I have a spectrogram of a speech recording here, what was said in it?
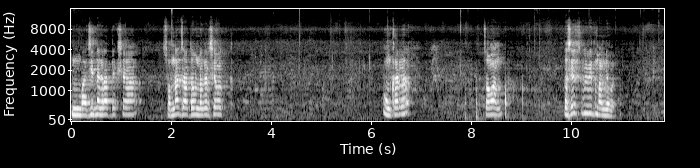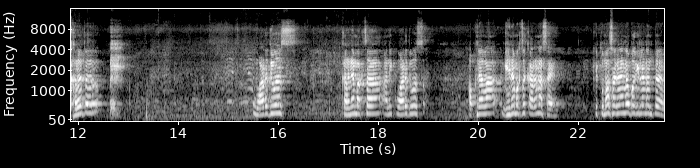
माजी नगराध्यक्ष सोमनाथ जाधव नगरसेवक ओंकार चव्हाण तसेच विविध मान्यवर. खरं तर वाढदिवस करण्यामागचा आणि वाढदिवस आपल्याला घेण्यामागचं कारण असं आहे की तुम्हा सगळ्यांना बघितल्यानंतर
